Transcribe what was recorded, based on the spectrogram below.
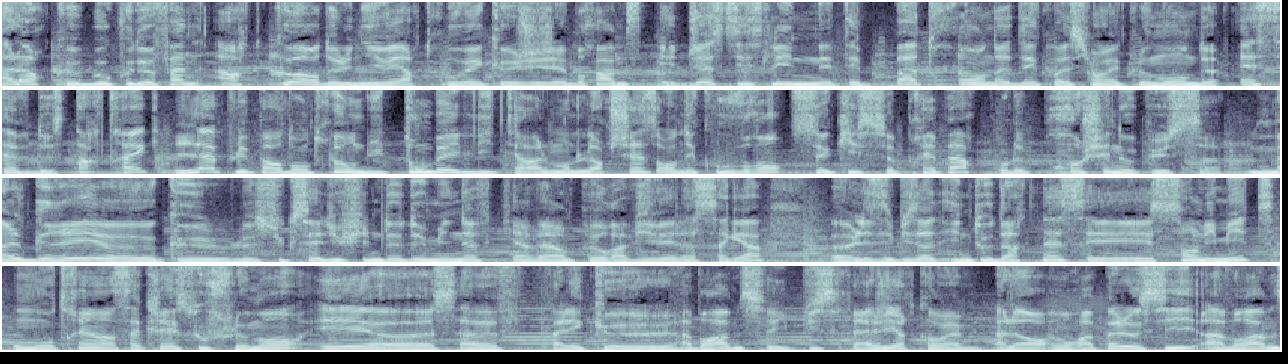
Alors que beaucoup de fans hardcore de l'univers trouvaient que J.J. Abrams et Justice League n'étaient pas trop en adéquation avec le monde SF de Star Trek, la plupart d'entre eux ont dû tomber littéralement de leur chaise en découvrant ce qu'ils se préparent pour le prochain opus. Malgré euh, que le succès du film de 2009 qui avait un peu ravivé la saga, euh, les épisodes Into Darkness et Sans Limite ont montré un sacré essoufflement et euh, ça fallait que Abrams il puisse réagir quand même. Alors on rappelle aussi, Abrams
